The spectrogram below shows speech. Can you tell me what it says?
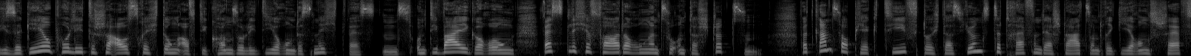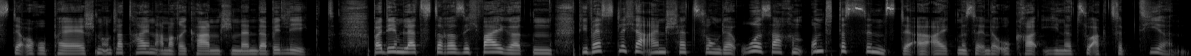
Diese geopolitische Ausrichtung auf die Konsolidierung des Nichtwestens und die Weigerung, westliche Forderungen zu unterstützen, wird ganz objektiv durch das jüngste Treffen der Staats- und Regierungschefs der europäischen und lateinamerikanischen Länder belegt, bei dem letztere sich weigerten, die westliche Einschätzung der Ursachen und des Sinns der Ereignisse in der Ukraine zu akzeptieren.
